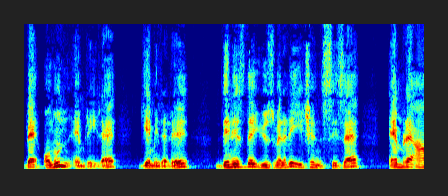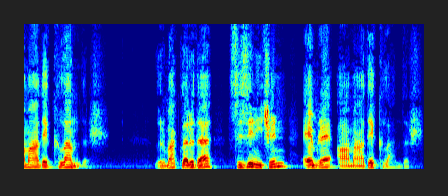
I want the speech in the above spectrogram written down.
Ve onun emriyle gemileri denizde yüzmeleri için size emre amade kılandır. Irmakları da sizin için emre amade kılandır.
